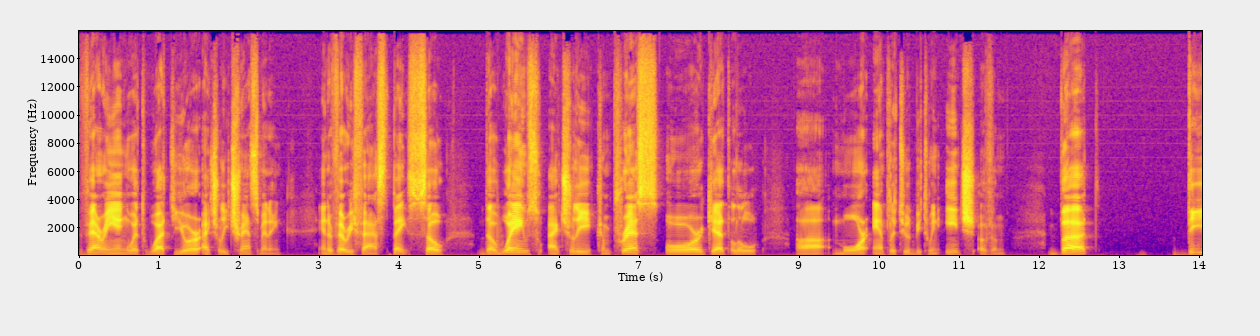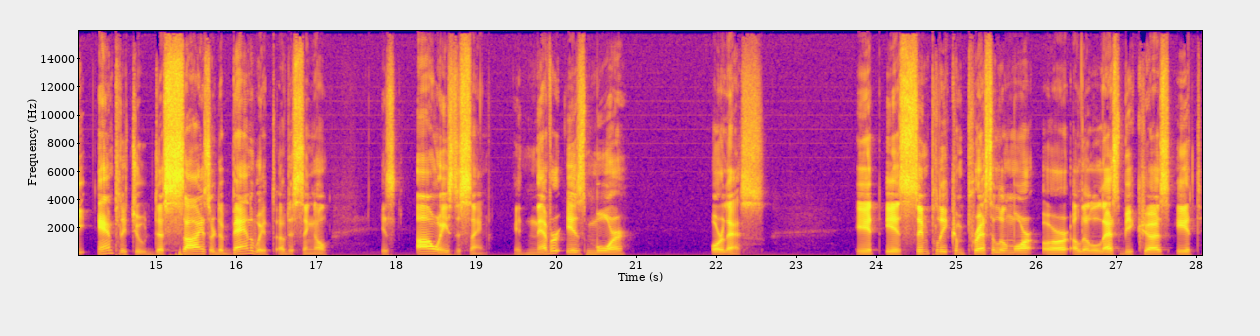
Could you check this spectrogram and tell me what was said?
varying with what you're actually transmitting in a very fast pace. So the waves actually compress or get a little uh, more amplitude between each of them. But the amplitude, the size or the bandwidth of the signal is always the same. It never is more or less it is simply compressed a little more or a little less because it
